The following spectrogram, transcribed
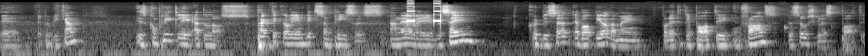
the Republican, is completely at a loss, practically in bits and pieces, and nearly the same could be said about the other main political party in France, the Socialist Party.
